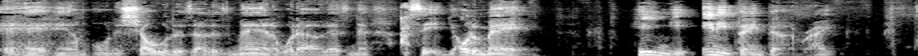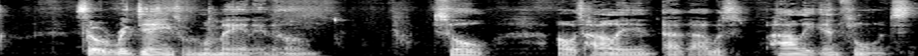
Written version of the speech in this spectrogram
It had him on the shoulders of this man or whatever. That's now. I said, yo, the man, he can get anything done, right? So Rick James was my man, and um, so I was highly, I, I was highly influenced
